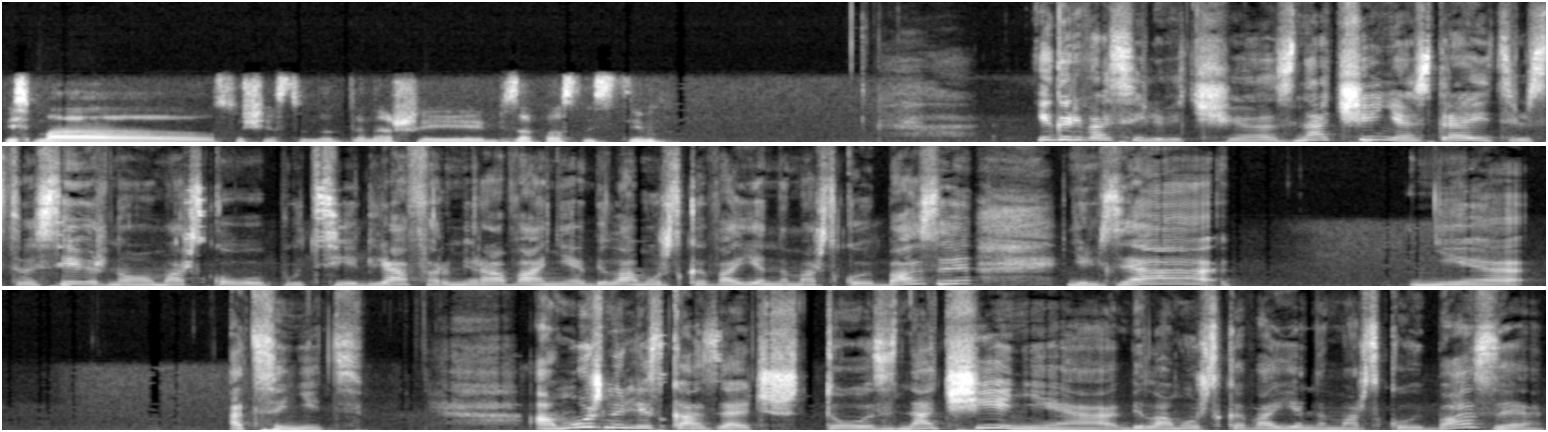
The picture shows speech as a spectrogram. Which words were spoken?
весьма существенно для нашей безопасности. Игорь Васильевич, значение строительства Северного морского пути для формирования Беломорской военно-морской базы нельзя не оценить. А можно ли сказать, что значение Беломорской военно-морской базы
